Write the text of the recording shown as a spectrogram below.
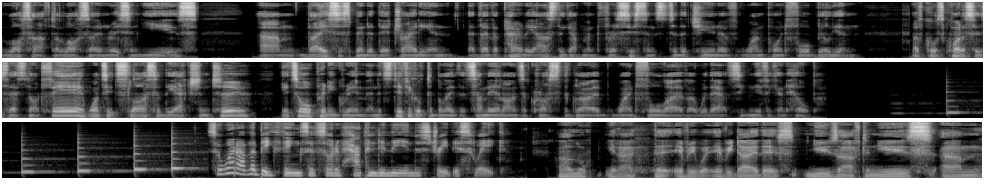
loss after loss in recent years, um, they suspended their trading and they've apparently asked the government for assistance to the tune of 1.4 billion. Of course, Qantas says that's not fair, wants its slice of the action too. It's all pretty grim, and it's difficult to believe that some airlines across the globe won't fall over without significant help. So, what other big things have sort of happened in the industry this week? Oh, look, you know, every every day there's news after news. Um,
